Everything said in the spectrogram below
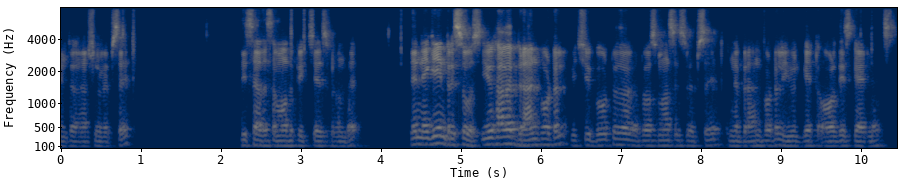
international website. These are the, some of the pictures from there. Then again, resource. You have a brand portal, which you go to the Toastmasters website. In the brand portal, you will get all these guidelines.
